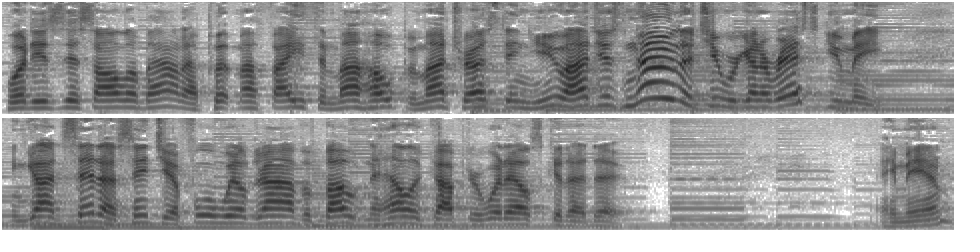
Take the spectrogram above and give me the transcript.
what is this all about? I put my faith and my hope and my trust in you. I just knew that you were going to rescue me. And God said, I sent you a four wheel drive, a boat, and a helicopter. What else could I do? Amen.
